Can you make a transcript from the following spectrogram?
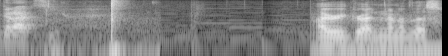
Grazie. I regret none of this.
